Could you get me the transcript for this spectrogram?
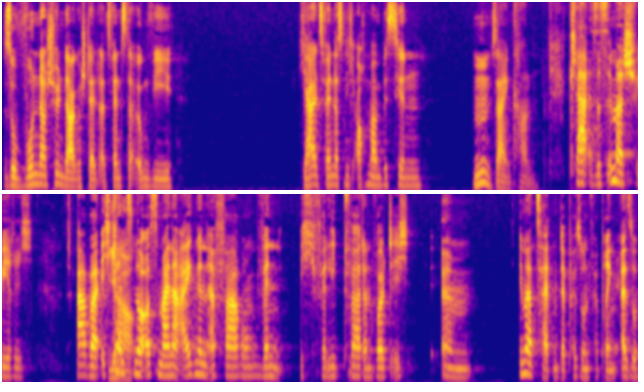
so wunderschön dargestellt, als wenn es da irgendwie, ja, als wenn das nicht auch mal ein bisschen hm, sein kann. klar, es ist immer schwierig. Aber ich Ja. kenne es nur aus meiner eigenen Erfahrung. Wenn ich verliebt war, dann wollte ich ähm, immer Zeit mit der Person verbringen. Also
